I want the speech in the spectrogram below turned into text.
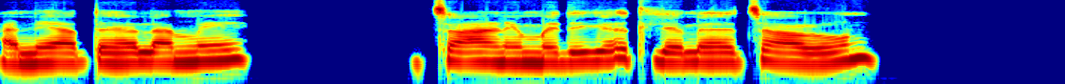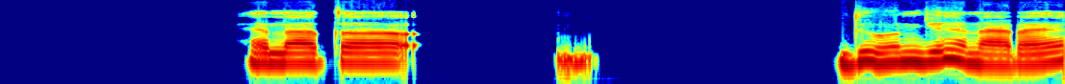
आणि आता ह्याला मी चाळणीमध्ये घेतलेलं आहे चाळून. ह्याला आता धुवून घेणार आहे.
